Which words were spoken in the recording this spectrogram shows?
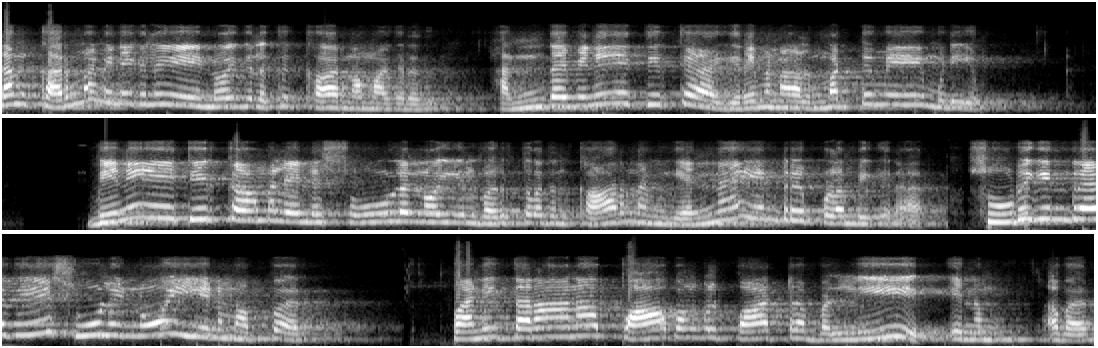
நம் கர்ம வினைகளே நோய்களுக்கு காரணமாகிறது. அந்த வினையை தீர்க்க இறைவனால் மட்டுமே முடியும். வினையை தீர்க்காமல் என்னை சூழ நோயில் வருத்துவதன் காரணம் என்ன என்று புலம்புகிறார். சுடுகின்றதே சூளை நோய் எனும் அப்பர் பனித்தரானா பாவங்கள் பாற்ற வள்ளீர் எனும் அவர்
